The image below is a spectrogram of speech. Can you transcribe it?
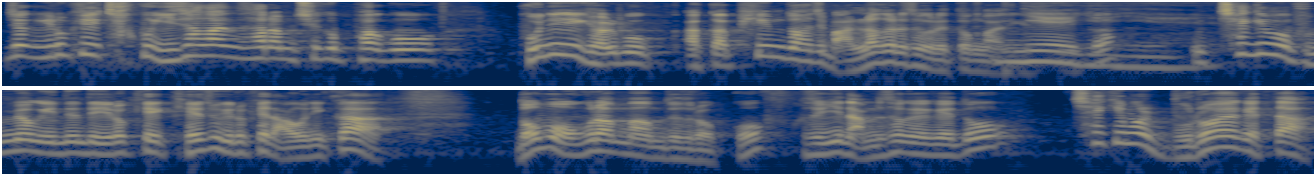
이제 이렇게 자꾸 이상한 사람 취급하고 본인이 결국 아까 피임도 하지 말라 그래서 그랬던 거 아니겠습니까? 예, 예, 책임은 분명히 있는데 이렇게 계속 이렇게 나오니까 너무 억울한 마음도 들었고 그래서 이 남성에게도 책임을 물어야겠다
